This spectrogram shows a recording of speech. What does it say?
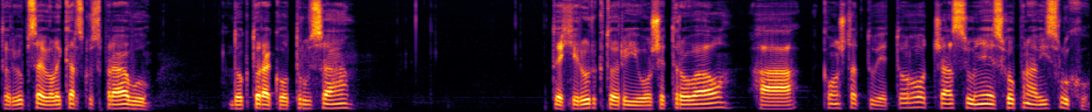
ktorý obsahuje lekárskú správu doktora Kotrusa. To je chirurg, ktorý ju ošetroval a konštatuje, toho času nie je schopná výsluchu.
